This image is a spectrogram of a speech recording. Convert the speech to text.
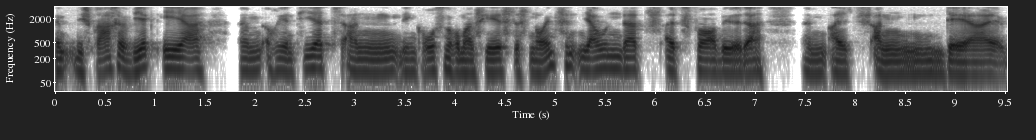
Die Sprache wirkt eher ähm, orientiert an den großen Romanciers des 19. Jahrhunderts als Vorbilder, ähm, als an der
